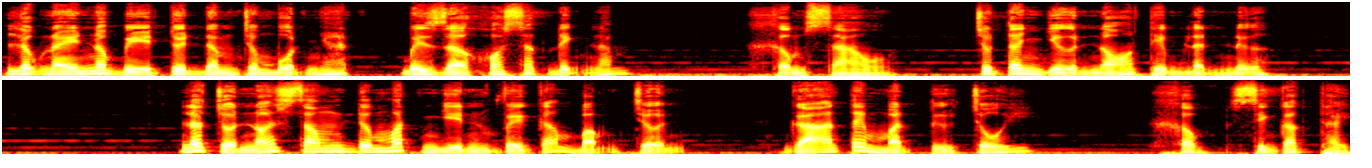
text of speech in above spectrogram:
Lúc này nó bị tôi đâm trong một nhát, Bây giờ khó xác định lắm. Không sao, Chúng ta nhử nó thêm lần nữa. Lão trộn nói xong đưa mắt nhìn về các bậm trợn. Gã tay mặt từ chối. Không, xin các thầy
